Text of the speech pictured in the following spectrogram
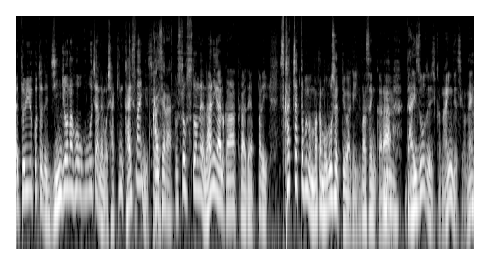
い。ということで尋常な方法じゃねもう借金返せないんですよ。返せない。そうするとね何があるかなってからやっぱり使っちゃった分もまた戻せっていうわけいきませんから、うん。大増税しかないんですよね。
